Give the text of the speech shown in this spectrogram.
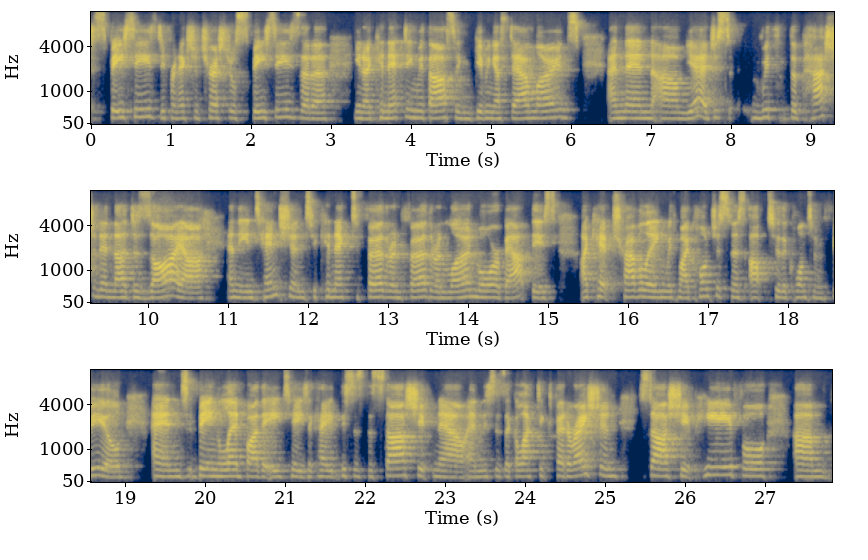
species, different extraterrestrial species that are, you know, connecting with us and giving us downloads. And then, um, yeah, just with the passion and the desire and the intention to connect further and further and learn more about this, I kept traveling with my consciousness up to the quantum field and being led by the ETs. Okay, this is the starship now, and this is a Galactic Federation starship here for um,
